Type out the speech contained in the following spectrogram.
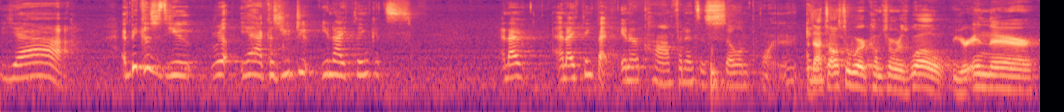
Yeah, and because you, yeah, because you do, you know, I think it's, and I, and I think that inner confidence is so important. But that's also where it comes from as well. You're in there,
